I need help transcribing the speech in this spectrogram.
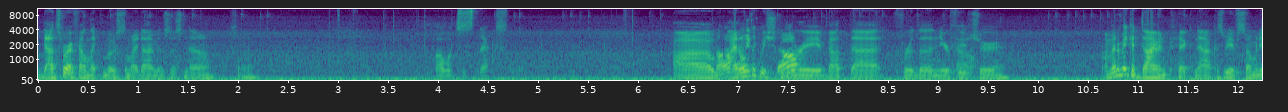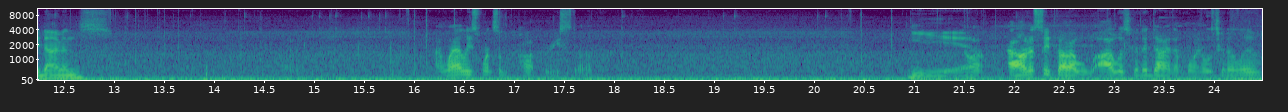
That's where I found like most of my diamonds just now. So. Oh, what's his next? Uh, No, I don't think we should no. worry about that for the near No. future. I'm gonna make a diamond pick now because we have so many diamonds. I well, at least want some pottery stuff. Yeah. Uh, I honestly thought I, I was gonna die and the morning was gonna live.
